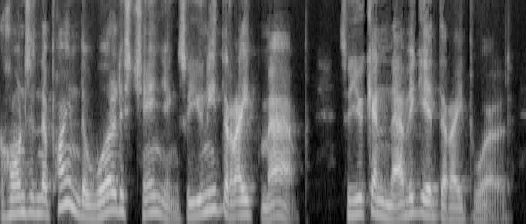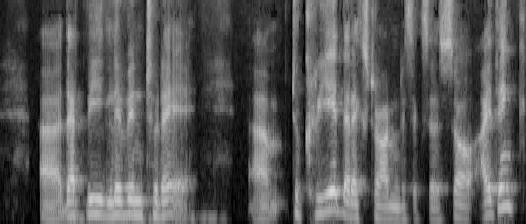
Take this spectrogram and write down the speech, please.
hones in the point. The world is changing, so you need the right map so you can navigate the right world uh, that we live in today um, to create that extraordinary success. So I think,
